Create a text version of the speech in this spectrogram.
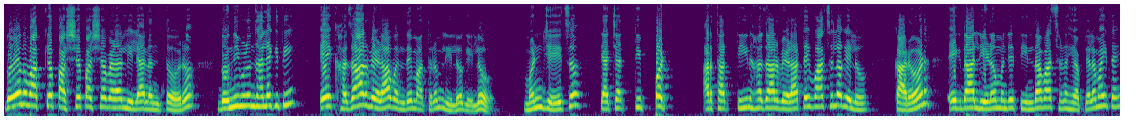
दोन वाक्य पाचशे पाचशे वेळा लिहिल्यानंतर दोन्ही मिळून झाले किती? एक हजार वेळा वंदे मातरम लिहिलं गेलं. म्हणजेच त्याच्या तिप्पट अर्थात तीन हजार वेळा ते वाचलं गेलं. कारण एकदा लिहिणं म्हणजे तीनदा वाचणं हे आपल्याला माहीत आहे.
